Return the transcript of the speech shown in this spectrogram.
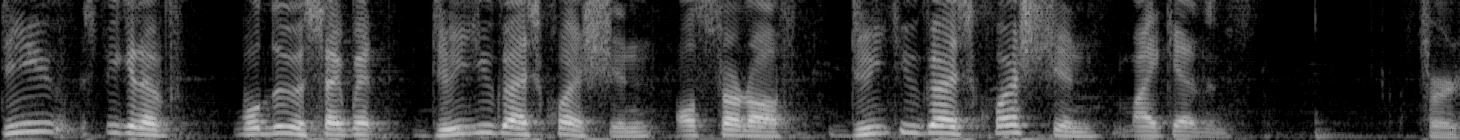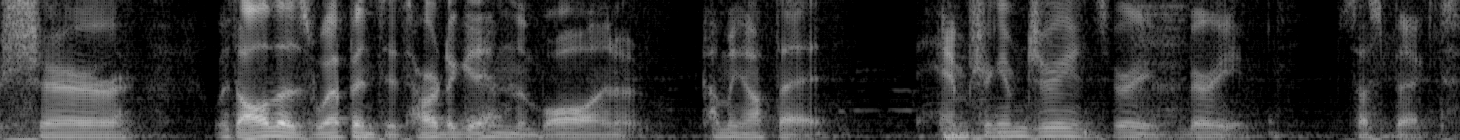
do you? Speaking of, we'll do a segment. Do you guys question? I'll start off. Do you guys question Mike Evans? For sure. With all those weapons, it's hard to get him the ball. And uh, coming off that hamstring injury, it's very, very suspect.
